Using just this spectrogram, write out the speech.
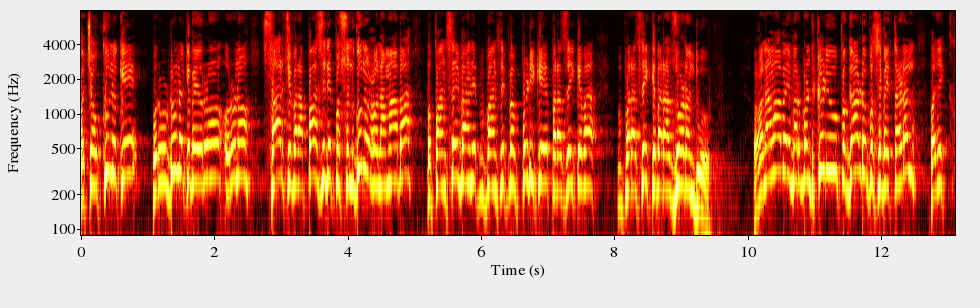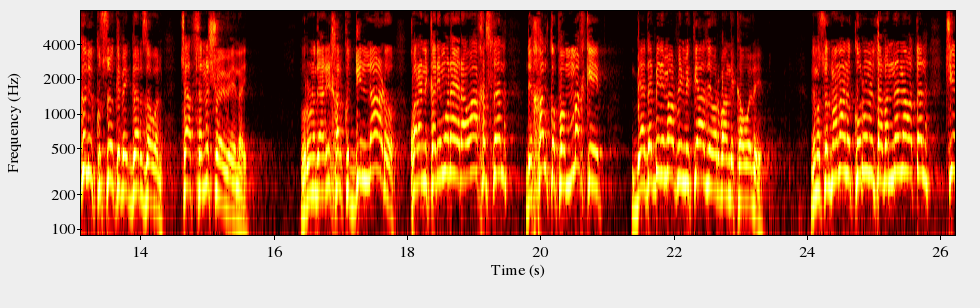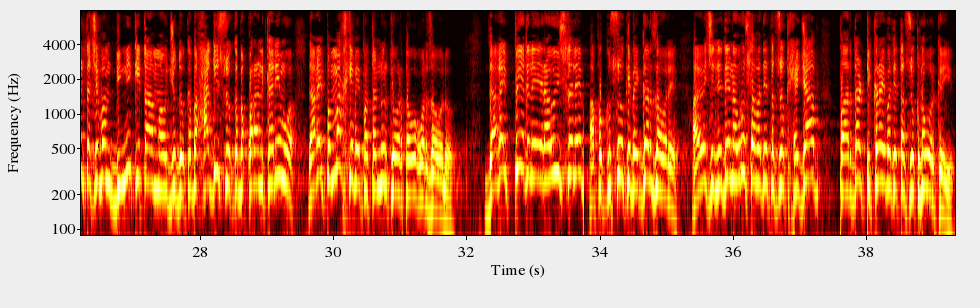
په چوکونو کې په روډونو کې به ورونو سار چې برا پاسې دي په سلګونو علما به په پانسۍ باندې په پانسۍ په پړی کې پرسۍ کې به په پرسۍ کې به را ځوړندو علما به بربند کړیو په گاډو پسې به تړل په دې کلی کوڅو کې به ګرځول چا څه نشوي ویلای ورونو دغه خلکو دین لاړو قران کریمونه راواخستل د خلکو په مخ کې بیا د بری مافی امتیاز ور باندې کولې د مسلمانانو کورونو ته باندې نه وتل چیرته چې بم دینی کتاب موجود او کبه حدیث او کبه قران کریم و دغه په مخ کې به په تنور کې ورته وغورځولو دغه پیغلې راويستلې په کوسو کې به ګرځولې او چې د دین ورسته به د تاسو حجاب پرده ټکرای به د تاسو نور کوي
